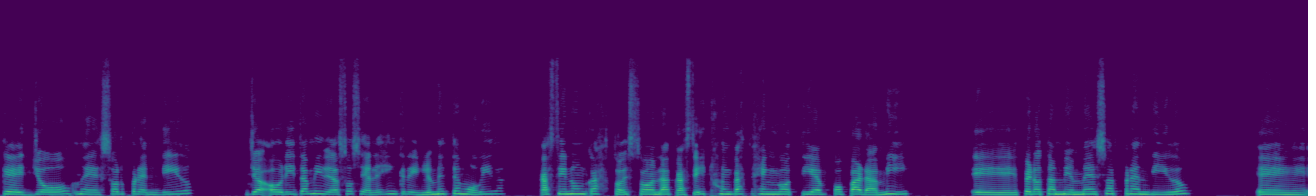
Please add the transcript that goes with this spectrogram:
que yo me he sorprendido. Ya ahorita mi vida social es increíblemente movida. Casi nunca estoy sola, casi nunca tengo tiempo para mí. Eh, pero también me he sorprendido eh,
